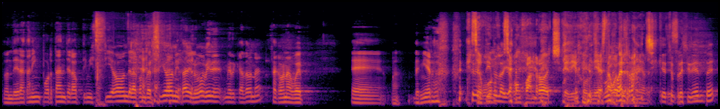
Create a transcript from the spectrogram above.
donde era tan importante la optimización de la conversión y tal, y luego viene Mercadona, saca una web eh, bueno, de mierda. que Según, Juan Roch, que dijo un día esta según web Juan Roch, mierda. que es su sí. presidente,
